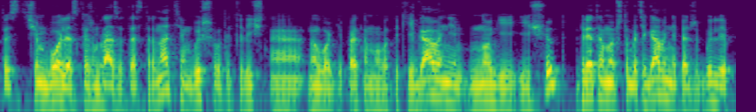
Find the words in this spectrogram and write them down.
То есть чем более, скажем, развитая страна, тем выше вот эти личные налоги. Поэтому вот такие гавани многие ищут. При этом, чтобы эти гавани, опять же, были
